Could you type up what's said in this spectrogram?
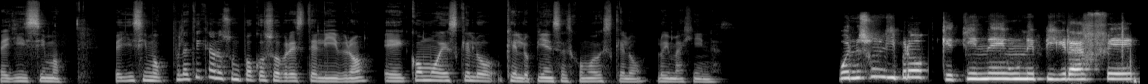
Bellísimo, bellísimo. Platícanos un poco sobre este libro, eh, cómo es que lo, que lo piensas, cómo es que lo, lo imaginas. Bueno, es un libro que tiene un epígrafe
